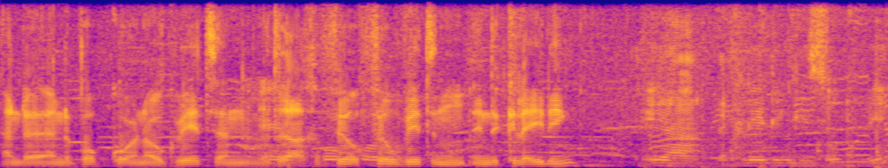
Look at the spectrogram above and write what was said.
En de, en de popcorn ook wit. En we en dragen veel, veel wit in, in de kleding. Ja, de kleding is ook wit.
